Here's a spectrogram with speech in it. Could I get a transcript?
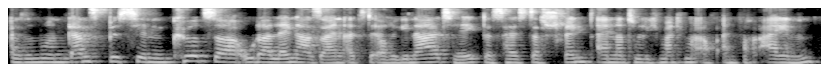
also nur ein ganz bisschen kürzer oder länger sein als der Original-Take. Das heißt, das schränkt einen natürlich manchmal auch einfach ein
